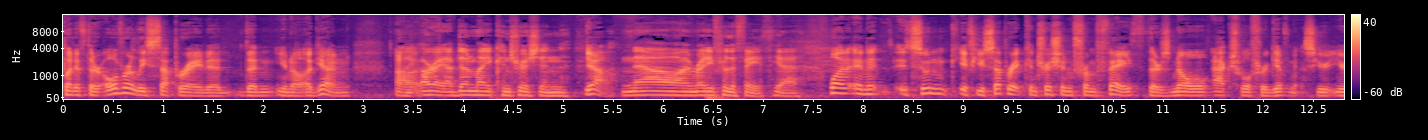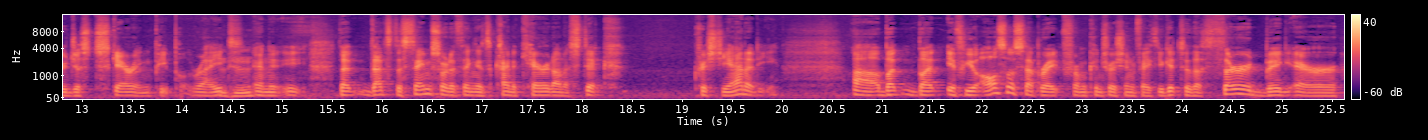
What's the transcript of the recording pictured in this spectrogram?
But if they're overly separated, then you know, again, Like, all right, I've done my contrition. yeah. Now I'm ready for the faith. Yeah. Well, and it, it soon if you separate contrition from faith, there's no actual forgiveness. You're you're just scaring people, right? Mm-hmm. And it, that that's the same sort of thing as kind of carrot on a stick Christianity. Uh, but but if you also separate from contrition and faith, you get to the third big error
